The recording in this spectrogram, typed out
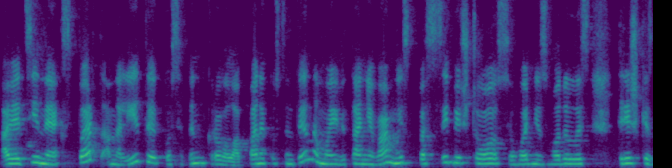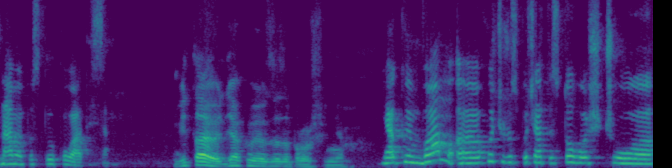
авіаційний експерт, аналітик Костянтин Кривола. Пане Костянтине, мої вітання вам і спасибі, що сьогодні згодились трішки з нами поспілкуватися. Вітаю, дякую за запрошення. Дякуємо вам. Е, Хочу розпочати з того, що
